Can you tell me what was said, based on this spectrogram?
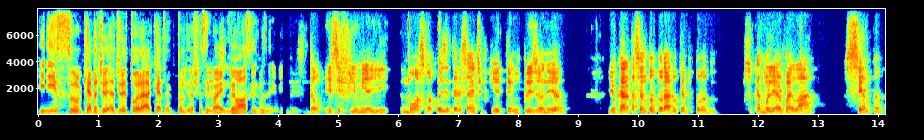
Isso, que é da a diretora Catherine Toledo, acho que eu sei Isso. qual é. Ganhou Oscar, inclusive. Isso. Então, esse filme aí mostra uma coisa interessante, porque tem um prisioneiro e o cara tá sendo torturado o tempo todo. Só que a mulher vai lá, senta,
